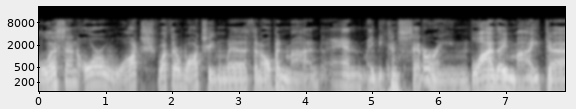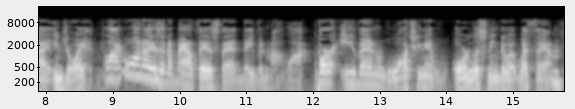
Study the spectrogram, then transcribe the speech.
listen or watch what they're watching with an open mind and maybe considering why they might uh, enjoy it. Like, what is it about this that David might like? Or even watching it or listening to it with them,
